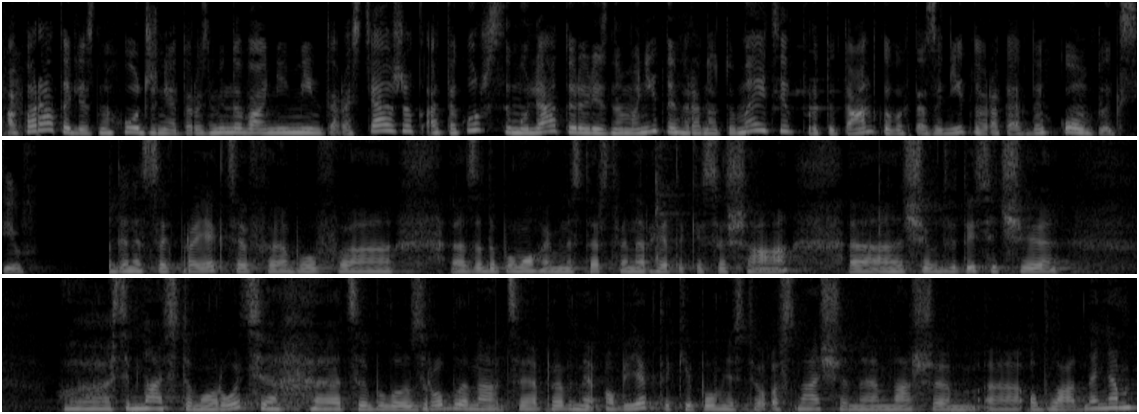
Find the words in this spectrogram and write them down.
апарати для знаходження та розмінування мін та розтяжок, а також симулятори різноманітних гранатометів, протитанкових та зенітно-ракетних комплексів. Один із цих проєктів е, був е, е, за допомогою Міністерства енергетики США ще в 2000 2017 році е, це було зроблено. Це певний об'єкт, який повністю оснащений нашим е, обладнанням,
